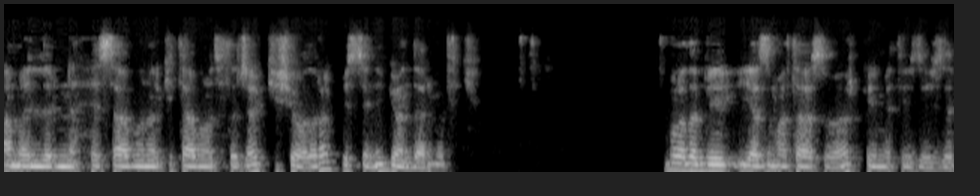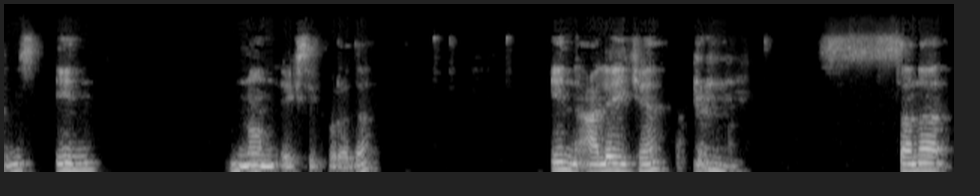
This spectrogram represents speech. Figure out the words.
amellerini, hesabını, kitabını tutacak kişi olarak biz seni göndermedik. Burada bir yazım hatası var kıymetli izleyicilerimiz. In, non eksik burada. İn aleyke sana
